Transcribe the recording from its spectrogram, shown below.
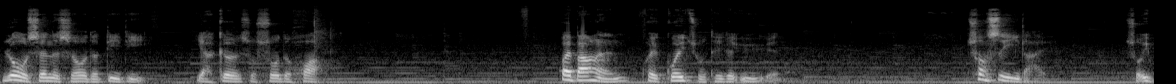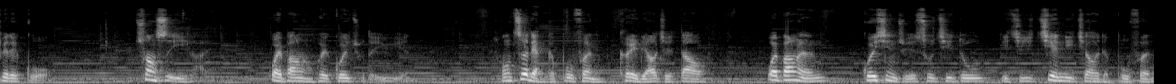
肉身的时候的弟弟雅各所说的话，外邦人会归主的一个预言。创世以来。所预备的国，创世以来，外邦人会归主的预言。从这两个部分可以了解到，外邦人归信主耶稣基督以及建立教会的部分。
